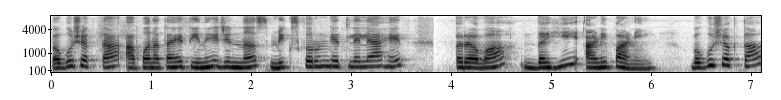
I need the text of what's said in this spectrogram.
बघू शकता आपण आता हे तीनही जिन्नस मिक्स करून घेतलेले आहेत. रवा दही आणि पाणी. बघू शकता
